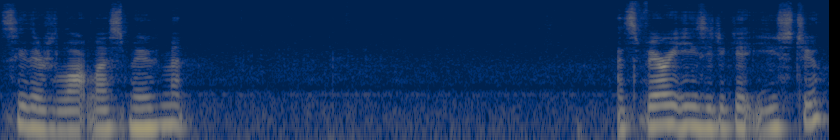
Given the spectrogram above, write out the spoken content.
See, there's a lot less movement. It's very easy to get used to.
